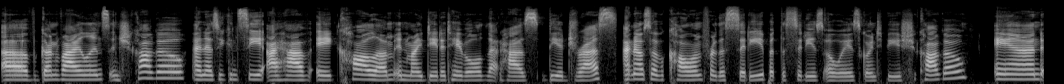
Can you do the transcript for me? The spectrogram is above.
of gun violence in Chicago. And as you can see, I have a column in my data table that has the address. And I also have a column for the city, but the city is always going to be Chicago. And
